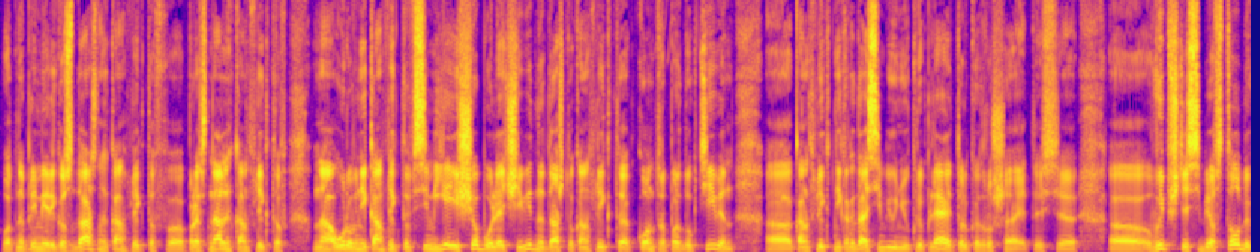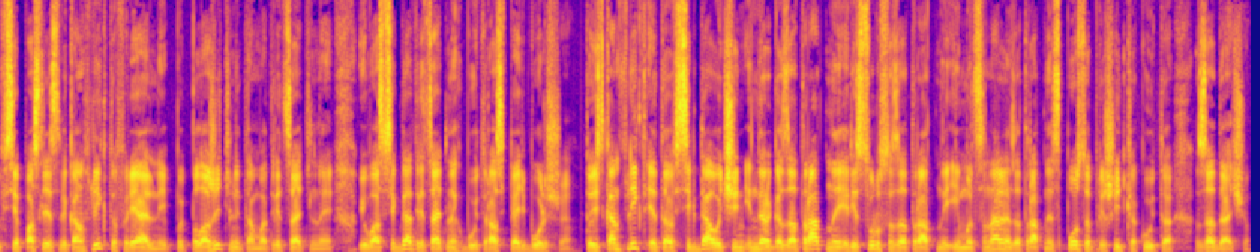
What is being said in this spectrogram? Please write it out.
вот на примере государственных конфликтов, э, профессиональных конфликтов, на уровне конфликтов в семье еще более очевидно, да, что конфликт э, контрпродуктивен, конфликт никогда семью не укрепляет, только разрушает. То есть выпишите себе в столбик все последствия конфликтов реальные, положительные там, отрицательные, и у вас всегда отрицательных будет раз в пять больше. То есть конфликт – это всегда очень энергозатратный, ресурсозатратный, эмоционально затратный способ решить какую-то задачу.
